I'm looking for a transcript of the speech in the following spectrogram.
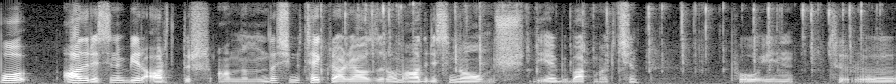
Bu adresini bir arttır anlamında. Şimdi tekrar yazdıralım. Adresi ne olmuş diye bir bakmak için. Pointer'ımız.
